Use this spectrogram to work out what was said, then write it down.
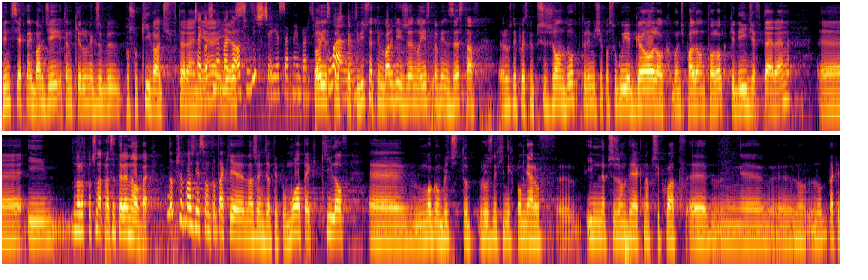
Więc jak najbardziej ten kierunek, żeby poszukiwać w terenie. Czegoś nowego jest, oczywiście jest jak najbardziej To jest aktualnym. perspektywiczne, tym bardziej, że no jest pewien zestaw różnych powiedzmy przyrządów, którymi się posługuje geolog bądź paleontolog, kiedy idzie w teren e, i no, rozpoczyna prace terenowe. No przeważnie są to takie narzędzia typu młotek, kilof, e, mogą być do różnych innych pomiarów e, inne przyrządy, jak na przykład e, mm, e, no, no, takie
